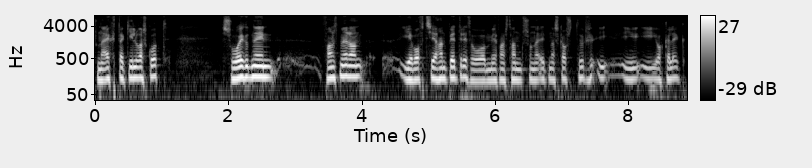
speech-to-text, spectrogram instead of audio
svona ekta gilva skott. Svo einhvern veginn fannst mér hann, ég hef oft séð hann betri þó að mér fannst hann svona einna skástur í, í, í okkar leik.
